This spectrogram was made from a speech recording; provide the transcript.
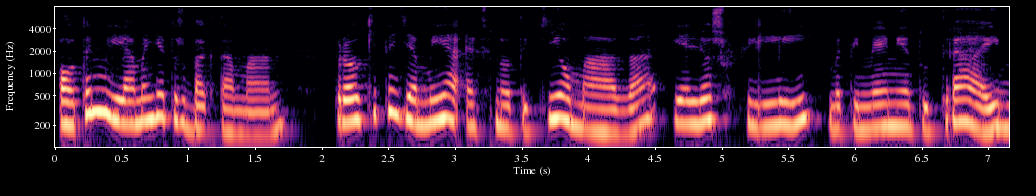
Όταν μιλάμε για τους μπακταμάν, πρόκειται για μία εθνοτική ομάδα ή αλλιώς φυλή με την έννοια του tribe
